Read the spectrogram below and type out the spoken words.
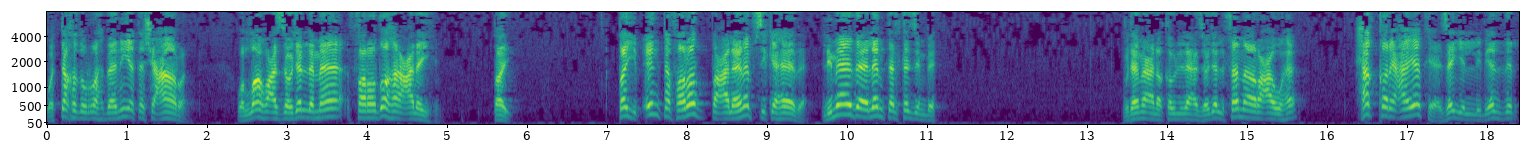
واتخذوا الرهبانية شعارا. والله عز وجل ما فرضها عليهم. طيب. طيب أنت فرضت على نفسك هذا لماذا لم تلتزم به؟ وده معنى قول الله عز وجل فما رعوها حق رعايتها زي اللي بينذر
